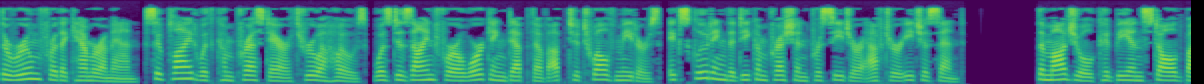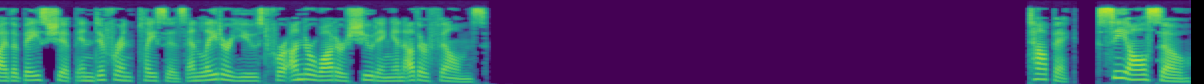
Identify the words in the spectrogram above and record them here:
The room for the cameraman, supplied with compressed air through a hose, was designed for a working depth of up to 12 meters, excluding the decompression procedure after each ascent. The module could be installed by the base ship in different places and later used for underwater shooting in other films. See also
